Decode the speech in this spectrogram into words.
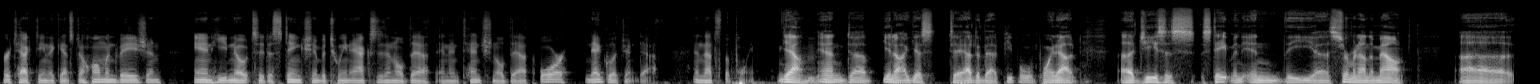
protecting against a home invasion, and he notes a distinction between accidental death and intentional death or negligent death. And that's the point. Yeah, and uh, you know, I guess to add to that, people will point out uh, Jesus' statement in the uh, Sermon on the Mount. Uh,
